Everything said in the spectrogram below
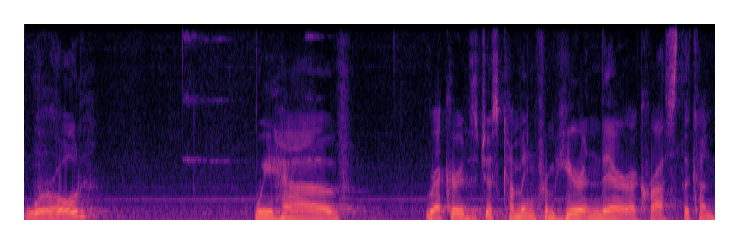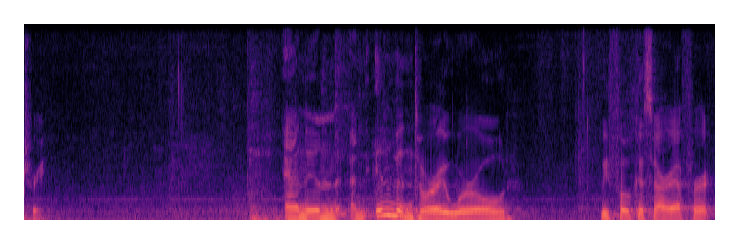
world, we have records just coming from here and there across the country. And in an inventory world, we focus our effort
